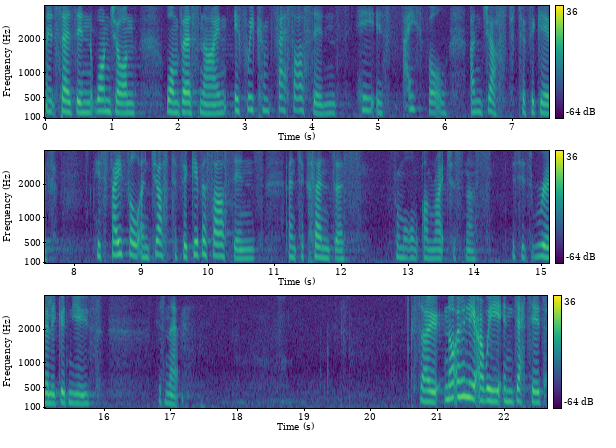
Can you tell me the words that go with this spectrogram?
It says in 1 John 1, verse 9 if we confess our sins, he is faithful and just to forgive. He's faithful and just to forgive us our sins and to cleanse us from all unrighteousness. This is really good news, isn't it? So, not only are we indebted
